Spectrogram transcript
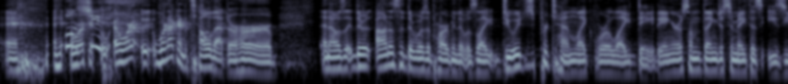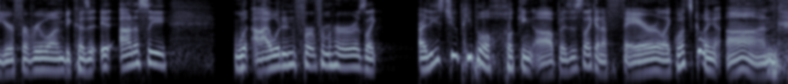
And, and we're, and we're, we're not going to tell that to her. And I was like, there, honestly, there was a part of me that was like, do we just pretend like we're like dating or something just to make this easier for everyone? Because it, it honestly, what I would infer from her is like, are these two people hooking up? Is this like an affair? Like, what's going on?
